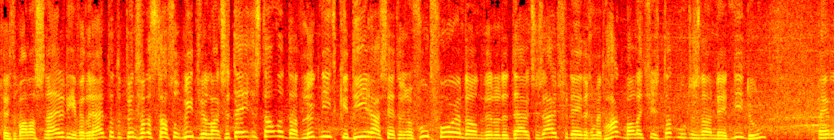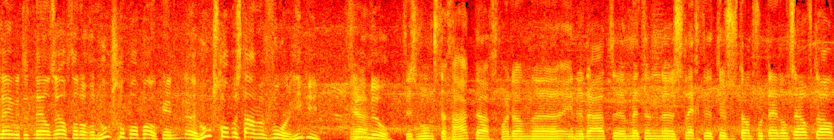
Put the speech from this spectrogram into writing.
Geeft de bal aan Snijder. Die heeft wat ruimte op het punt van het strafgebied. Wil langs de tegenstander. Dat lukt niet. Kedira zet er een voet voor. En dan willen de Duitsers uitverdedigen met hakballetjes. Dat moeten ze nou net niet doen. Levert het Nederlands elftal nog een hoekschop op ook. In uh, hoekschoppen staan we voor. Hippie 4-0. Ja, het is woensdag gehaktdag. Maar dan uh, inderdaad uh, met een slechte tussenstand voor het Nederlands elftal.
